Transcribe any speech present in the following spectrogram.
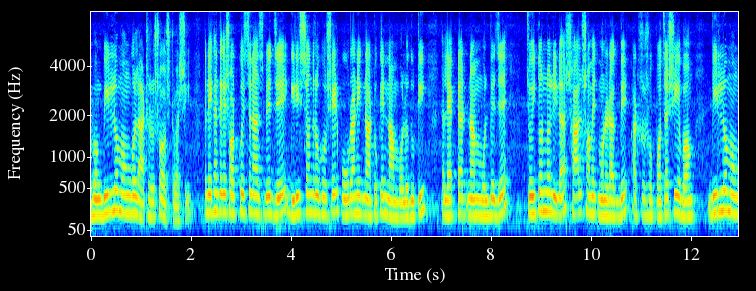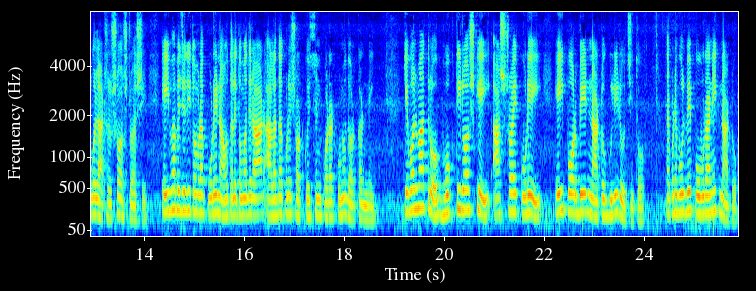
এবং বিল্লমঙ্গল আঠেরোশো অষ্টআশি। তাহলে এখান থেকে শর্ট কোয়েশ্চেন আসবে যে গিরিশচন্দ্র ঘোষের পৌরাণিক নাটকের নাম বলো দুটি। তাহলে একটার নাম বলবে যে চৈতন্য লীলা সাল সমেত মনে রাখবে, আঠেরোশো পঁচাশি এবং বিল্লমঙ্গল আঠেরোশো অষ্টআশি। এইভাবে যদি তোমরা পড়ে নাও, তাহলে তোমাদের আর আলাদা করে শর্ট কোয়েশ্চেন করার কোনো দরকার নেই। কেবলমাত্র ভক্তিরসকেই আশ্রয় করেই এই পর্বের নাটকগুলি রচিত। তারপরে বলবে পৌরাণিক নাটক।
